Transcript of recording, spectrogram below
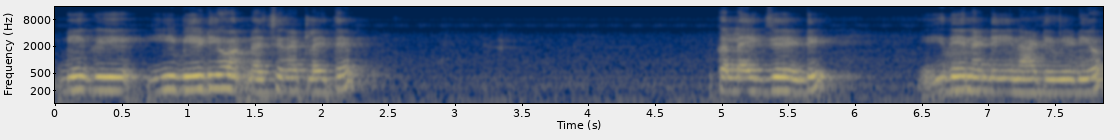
మీకు ఈ- వీడియో నచ్చినట్లయితే ఒక లైక్ చేయండి. ఇదేనండి ఈనాటి వీడియో.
